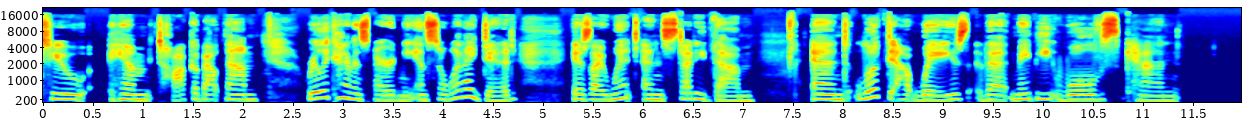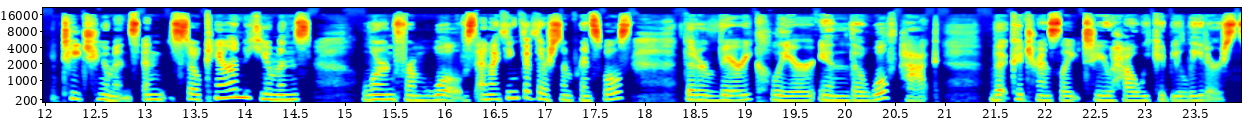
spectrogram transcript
to him talk about them really kind of inspired me. And so what I did is I went and studied them and looked at ways that maybe wolves can teach humans. And so can humans learn from wolves? And I think that there's some principles that are very clear in the wolf pack that could translate to how we could be leaders.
